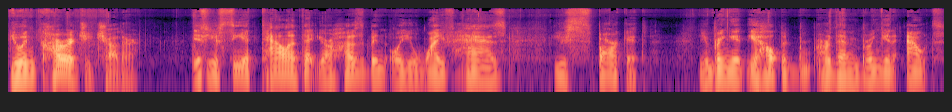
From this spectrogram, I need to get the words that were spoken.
You encourage each other. If you see a talent that your husband or your wife has, you spark it. You bring it, you help it, her them bring it out.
